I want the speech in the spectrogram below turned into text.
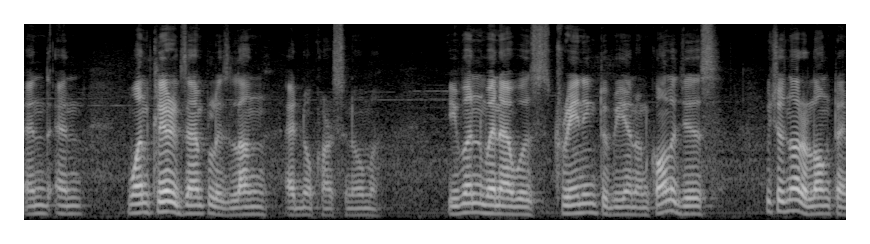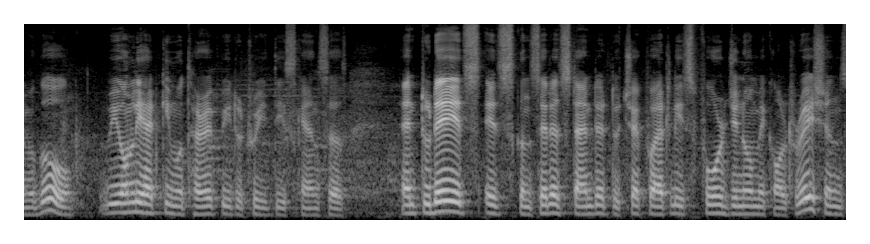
And, and one clear example is lung adenocarcinoma. Even when I was training to be an oncologist, which was not a long time ago, we only had chemotherapy to treat these cancers. And today it's, it's considered standard to check for at least four genomic alterations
